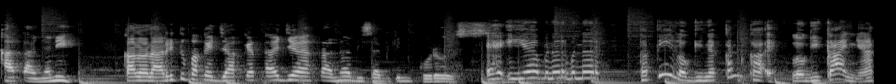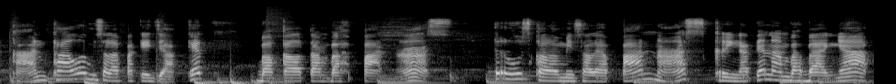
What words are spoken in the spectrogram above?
katanya nih kalau lari tuh pakai jaket aja karena bisa bikin kurus eh iya bener-bener tapi loginya kan eh logikanya kan kalau misalnya pakai jaket bakal tambah panas Terus kalau misalnya panas, keringatnya nambah banyak.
